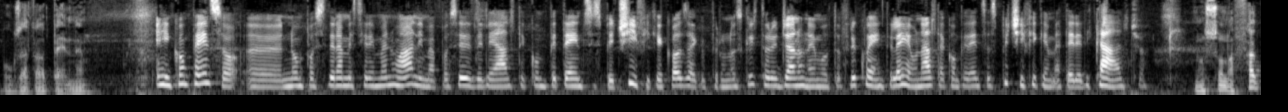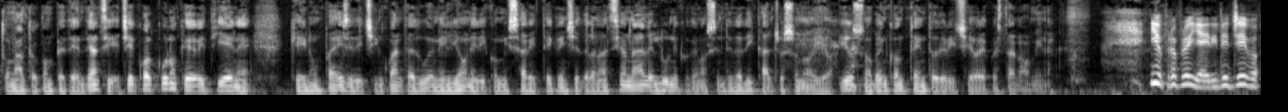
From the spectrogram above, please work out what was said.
ho usato la penna. E in compenso eh, non possederà mestieri manuali, ma possiede delle alte competenze specifiche, cosa che per uno scrittore già non è molto frequente. Lei ha un'alta competenza specifica in materia di calcio. Non sono affatto un competente, anzi c'è qualcuno che ritiene che in un paese di 52 milioni di commissari tecnici della nazionale l'unico che non si intende di calcio sono io. Io sono ben contento di ricevere questa nomina. Io proprio ieri leggevo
